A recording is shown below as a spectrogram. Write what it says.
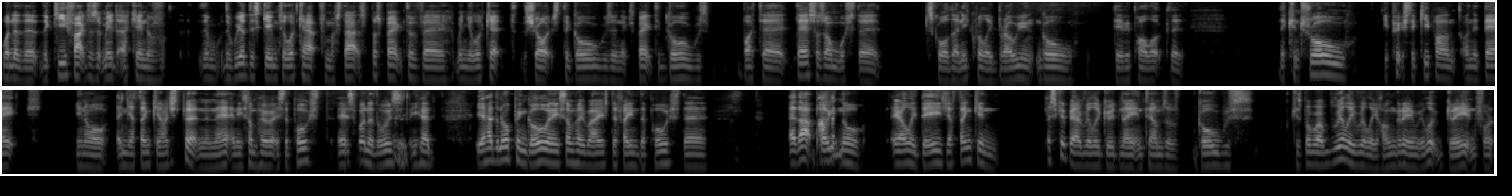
one of the, the key factors that made it a kind of the, the weirdest game to look at from a stats perspective uh, when you look at shots to goals and expected goals. But uh, Dessers almost uh, scored an equally brilliant goal, Davy Pollock. The, the control, he puts the keeper on, on the deck, you know, and you're thinking, I'll just put it in the net, and he somehow hits the post. It's one of those. He had he had an open goal, and he somehow managed to find the post. Uh, at that point, think... though, early days, you're thinking this could be a really good night in terms of goals because we were really, really hungry and we looked great and for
